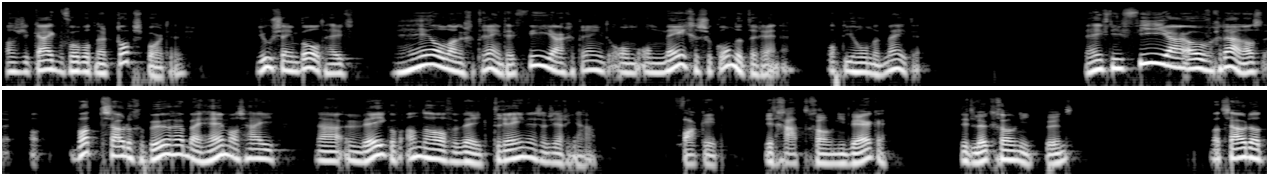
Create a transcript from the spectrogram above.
als je kijkt bijvoorbeeld naar topsporters. Usain Bolt heeft heel lang getraind, heeft vier jaar getraind om, om 9 seconden te rennen op die 100 meter. Daar heeft hij vier jaar over gedaan. Als, wat zou er gebeuren bij hem als hij na een week of anderhalve week trainen zou zeggen, ja, fuck it, dit gaat gewoon niet werken. Dit lukt gewoon niet, punt. Wat zou dat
